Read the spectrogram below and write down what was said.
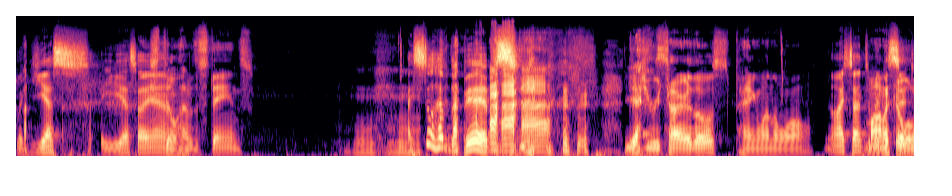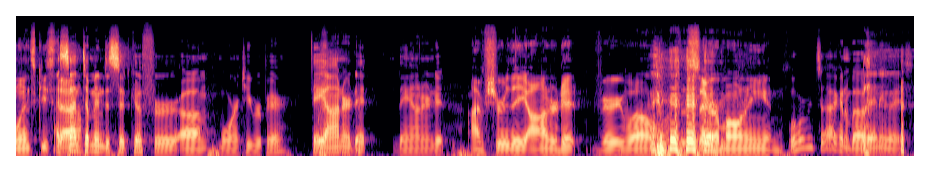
Like, yes, yes, I am. Still have the stains. I still have the bibs. Did you retire those? Hang them on the wall? no, I sent them Monica into Sit- Lewinsky I style? sent them into Sitka for um, warranty repair. They honored it. They honored it. I'm sure they honored it very well with the ceremony and What were we talking about, anyways?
